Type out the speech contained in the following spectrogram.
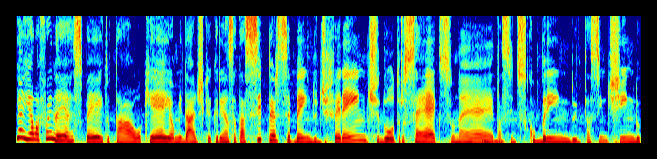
E aí ela foi ler a respeito, tal, ok, é uma idade que a criança tá se percebendo diferente do outro sexo, né? Tá se descobrindo, tá sentindo.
